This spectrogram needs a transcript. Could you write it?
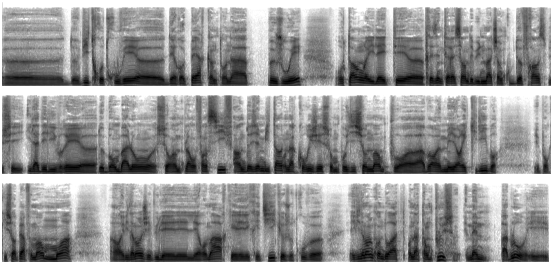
de vite retrouver des repères quand on a peu joué. Autant il a été euh, très intéressant en début de match en Coupe de France, puisqu'il a délivré euh, de bons ballons euh, sur un plan offensif. En deuxième mi-temps, on a corrigé son positionnement pour avoir un meilleur équilibre et pour qu'il soit performant. Moi, alors évidemment, j'ai vu les, remarques et les critiques. Je trouve évidemment qu'on doit, on attend plus, et même Pablo, et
